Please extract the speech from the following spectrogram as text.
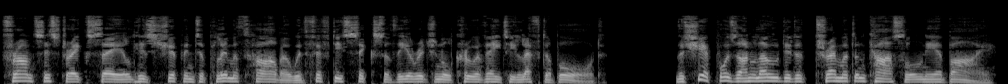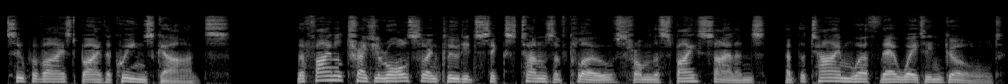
Francis Drake sailed his ship into Plymouth Harbour with 56 of the original crew of 80 left aboard. The ship was unloaded at Trematon Castle nearby, supervised by the Queen's Guards. The final treasure also included six tons of cloves from the Spice Islands, at the time worth their weight in gold.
